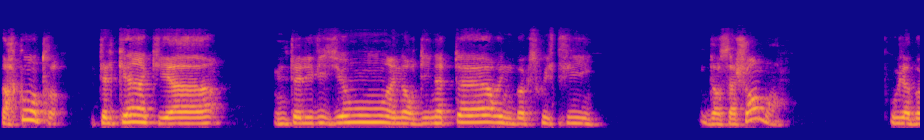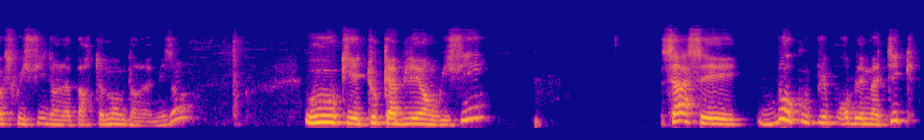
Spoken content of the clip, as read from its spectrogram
Par contre, quelqu'un qui a une télévision, un ordinateur, une box Wi-Fi dans sa chambre, ou la box Wi-Fi dans l'appartement ou dans la maison, ou qui est tout câblé en Wi-Fi, ça, c'est beaucoup plus problématique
